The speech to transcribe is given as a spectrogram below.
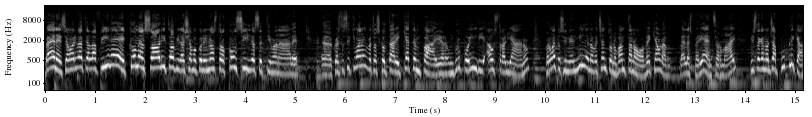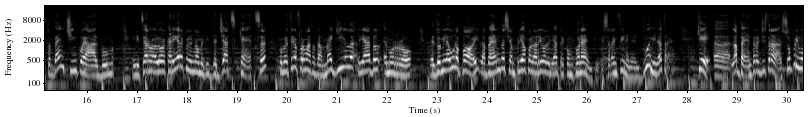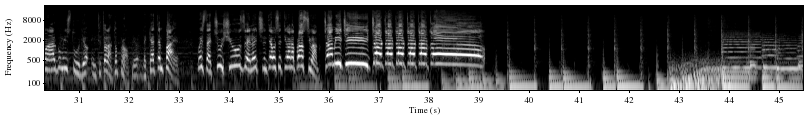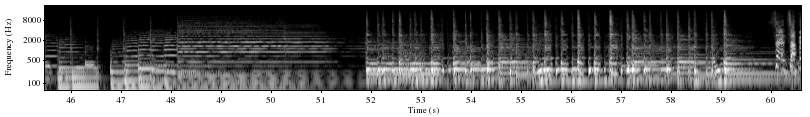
Bene, siamo arrivati alla fine e come al solito vi lasciamo con il nostro consiglio settimanale. Eh, questa settimana vi faccio ascoltare i Cat Empire, un gruppo indie australiano formatosi nel 1999 che ha una bella esperienza ormai, visto che hanno già pubblicato ben 5 album. Iniziarono la loro carriera con il nome di The Jets Cats, come trio formato da McGill, Riebel e Monroe. Nel 2001 poi la band si ampliò con l'arrivo degli altri componenti e sarà infine nel 2003 che eh, la band registrerà il suo primo album in studio intitolato proprio The Cat Empire. Questa è Two Shoes e noi ci sentiamo settimana prossima. Ciao amici! Ciao ciao ciao ciao ciao ciao!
